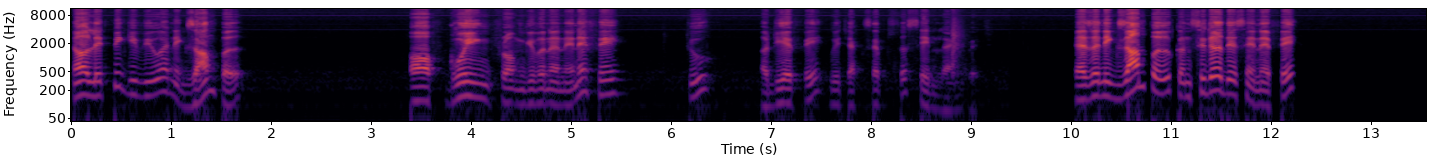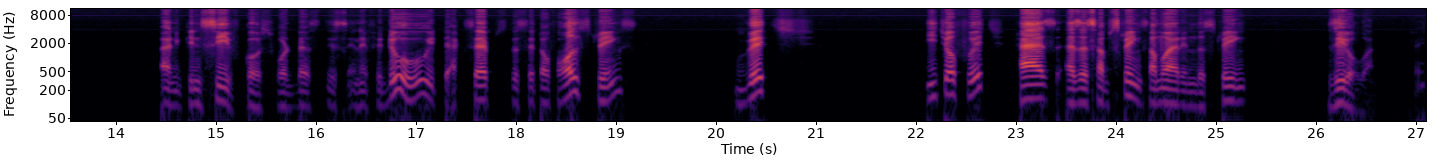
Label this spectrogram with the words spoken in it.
Now, let me give you an example of going from given an NFA to a DFA which accepts the same language. As an example, consider this NFA and you can see of course, what does this NFA do? It accepts the set of all strings which each of which has as a substring somewhere in the string 0 1 right.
